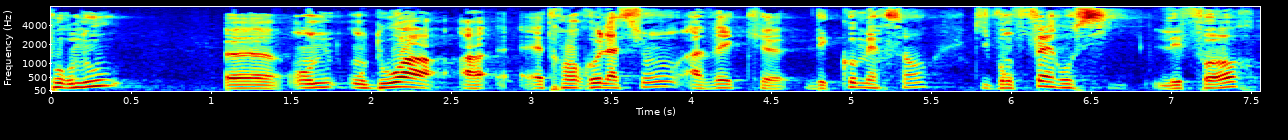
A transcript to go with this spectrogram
pour nous, euh, on, on, doit euh, être en relation avec euh, des commerçants qui vont faire aussi l'effort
